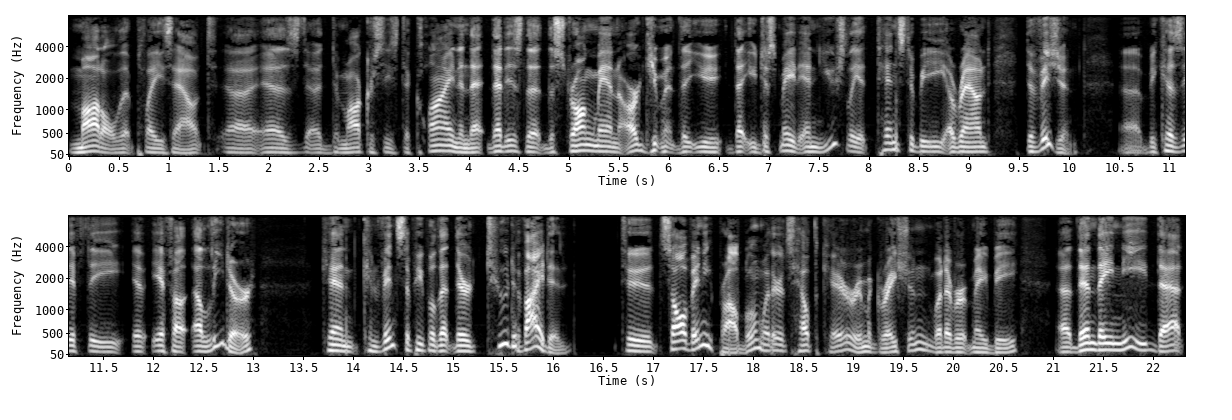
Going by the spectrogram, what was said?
model that plays out uh, as uh, democracies decline, and that, that is the the strongman argument that you that you just made, and usually it tends to be around division, uh, because if the if, if a, a leader can convince the people that they're too divided to solve any problem, whether it's health care or immigration, whatever it may be, uh, then they need that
